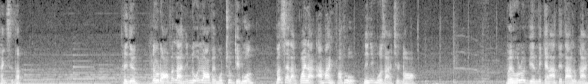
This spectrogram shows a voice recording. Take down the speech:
thành sự thật. Thế nhưng, đâu đó vẫn là những nỗi lo về một chu kỳ buông, vẫn sẽ là quay lại ám ảnh pháo thủ như những mùa giải trước đó. Với huấn luyện viên Mikel Arteta lúc này,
